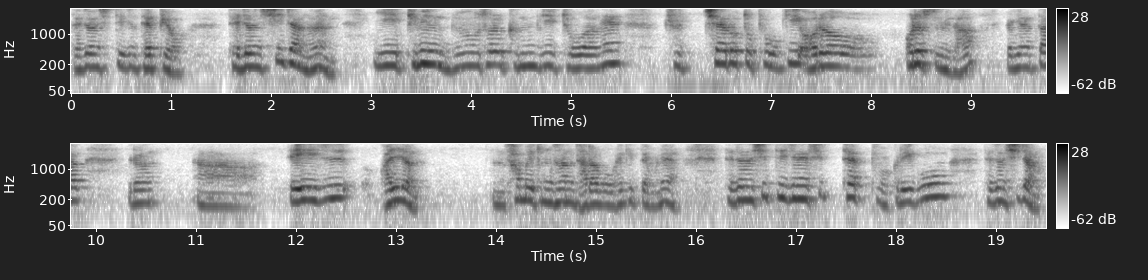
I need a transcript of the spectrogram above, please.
대전 시티즌 대표 대전 시장은 이 비밀 누설 금지 조항의 주체로 또 보기 어려 어렵습니다. 여기는 딱 이런 아, 에이즈 관련 음, 사무에 종사하는 자라고 했기 때문에 대전 시티즌의 시태프 그리고 대전 시장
